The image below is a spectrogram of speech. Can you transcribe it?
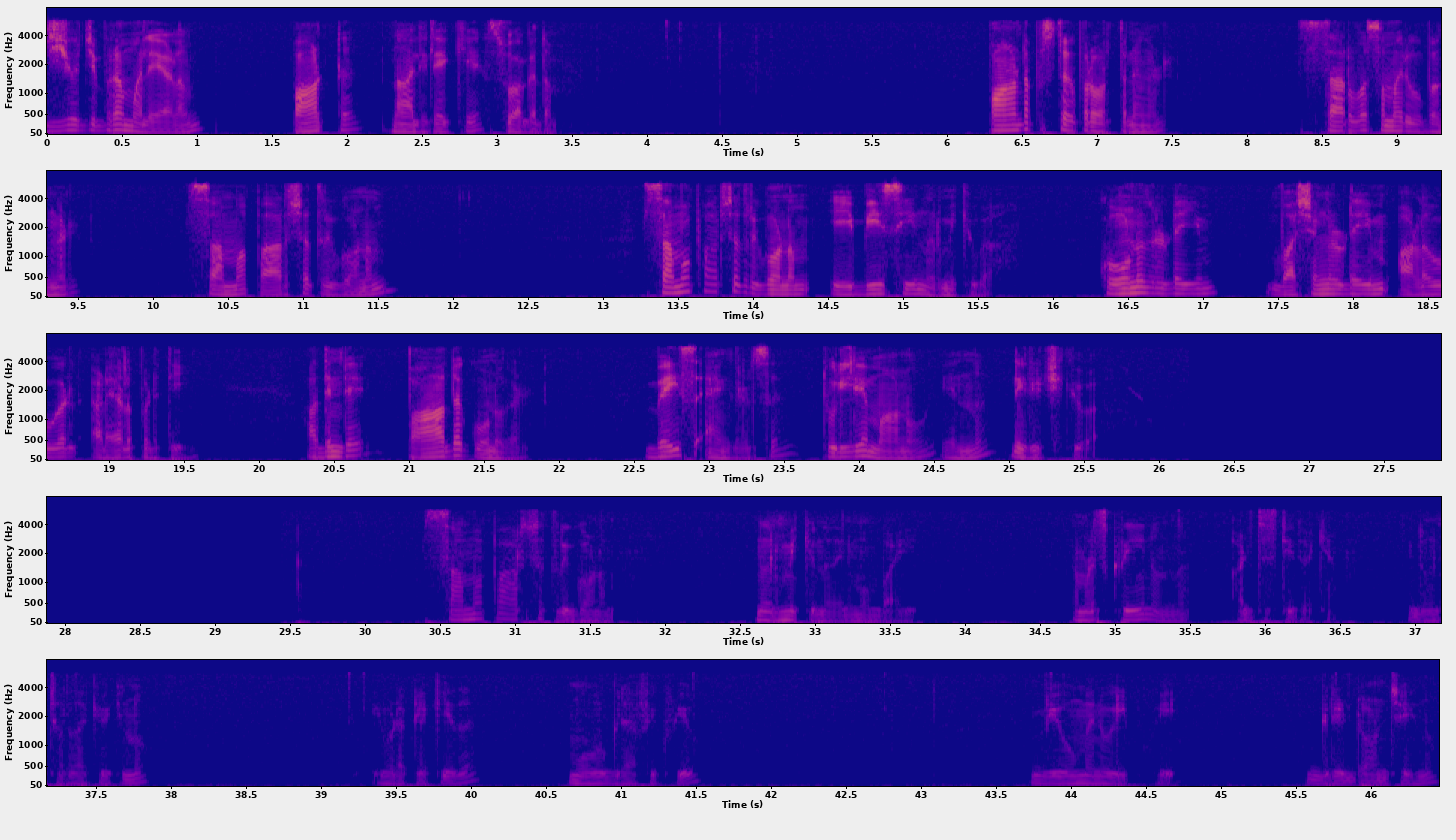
GeoGebra Malayalam പാട്ട് നാലിലേക്ക് സ്വാഗതം. പാഠപുസ്തക പ്രവർത്തനങ്ങൾ സർവസമരൂപങ്ങൾ സമപാർശ്വ ത്രികോണം. സമപാർശ്വ ത്രികോണം എ ബി സി നിർമ്മിക്കുക. കോണുകളുടെയും വശങ്ങളുടെയും അളവുകൾ അടയാളപ്പെടുത്തി അതിന്റെ പാദകോണുകൾ ബേസ് ആംഗിൾസ് തുല്യമാണോ എന്ന് നിരീക്ഷിക്കുക. സമപാർശ്വ ത്രികോണം നിർമ്മിക്കുന്നതിന് മുമ്പായി നമ്മുടെ സ്ക്രീൻ ഒന്ന് അഡ്ജസ്റ്റ് ചെയ്ത് വയ്ക്കാം ഇതൊന്ന് ചെറുതാക്കി വയ്ക്കുന്നു ഇവിടെ ക്ലിക്ക് ചെയ്ത് മൂവ് ഗ്രാഫിക് വ്യൂ വ്യൂ മെനുവിൽ പോയി ഗ്രിഡ് ഓൺ ചെയ്യുന്നു.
